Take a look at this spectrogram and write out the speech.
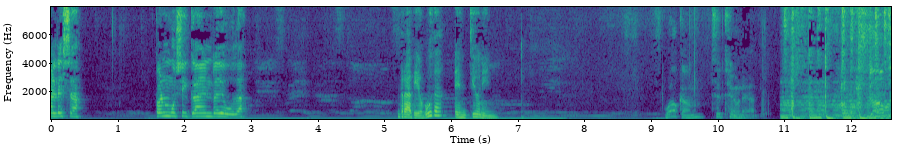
Alexa, pon música en Radio Buda. Radio Buda en Tuning. Welcome to TuneIn. Don't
